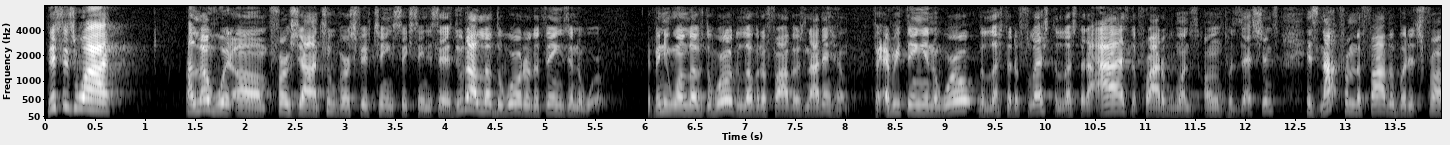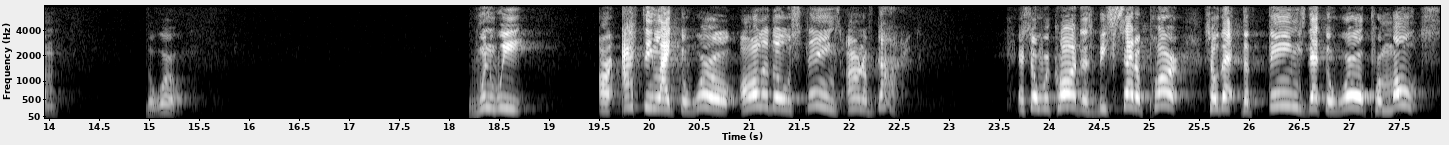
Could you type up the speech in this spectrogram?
This is why I love what um, 1 John 2, verse 15, 16, it says, Do not love the world or the things in the world. If anyone loves the world, the love of the Father is not in him. For everything in the world, the lust of the flesh, the lust of the eyes, the pride of one's own possessions, is not from the Father, but it's from the world. When we are acting like the world, all of those things aren't of God. And so we're called to be set apart so that the things that the world promotes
